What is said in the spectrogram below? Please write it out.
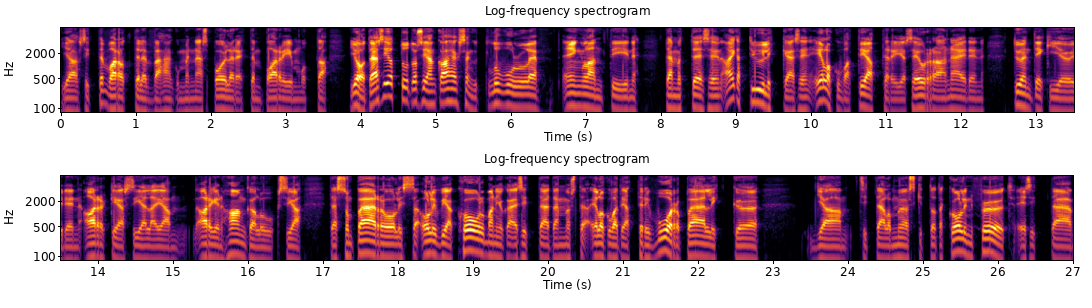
ja sitten varoittelen vähän, kun mennään spoilereiden pariin, mutta joo, tämä sijoittuu tosiaan 80-luvulle Englantiin tämmöiseen aika tyylikkääseen elokuvateatteriin ja seuraa näiden työntekijöiden arkea siellä ja arjen hankaluuksia. Tässä on pääroolissa Olivia Colman, joka esittää tämmöistä elokuvateatterin vuoropäällikköä, ja sitten täällä on myöskin tota Colin Firth esittää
